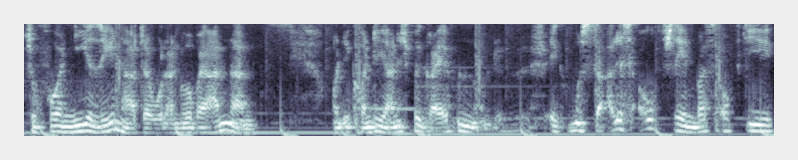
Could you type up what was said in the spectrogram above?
zuvor nie gesehen hatte oder nur bei anderen. Und ich konnte ja nicht begreifen und ich musste alles aufsehen, was auf die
